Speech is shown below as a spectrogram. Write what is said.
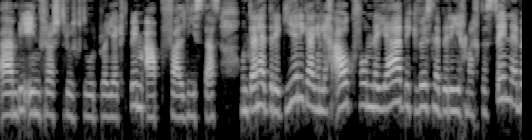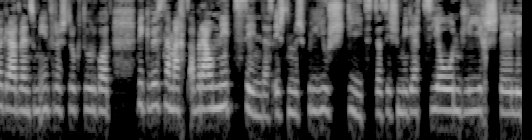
ähm, bei Infrastrukturprojekten, beim Abfall, dies, das. Und dann hat die Regierung eigentlich auch gefunden, ja, bei gewissen Bereichen macht das Sinn, eben gerade wenn es um Infrastruktur geht, bei gewissen macht es aber auch nicht Sinn. Das ist zum Beispiel Justiz, das ist Migration, Gleichstellung,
